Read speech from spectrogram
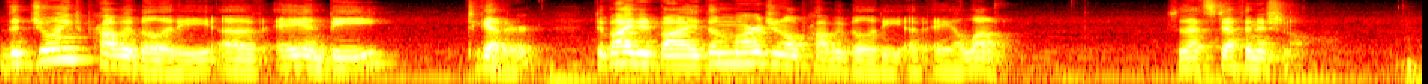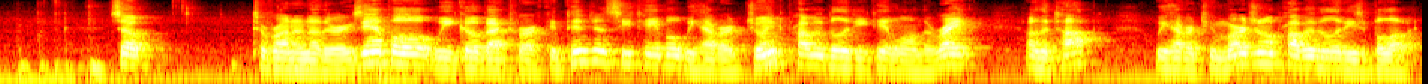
the joint probability of A and B together divided by the marginal probability of A alone. So that's definitional. So to run another example, we go back to our contingency table. We have our joint probability table on the right, on the top. We have our two marginal probabilities below it.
